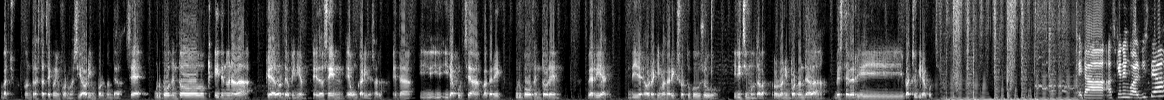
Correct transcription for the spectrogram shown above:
batzuk, kontrastatzeko informazioa hori importantea da. Ze, grupo bozento egiten duena da, kreador de opinión, edo zein egunkari bezala. Eta irakurtzea bakarrik grupo bozentoren berriak, dire, horrekin bakarrik sortuko duzu iritzi mota bat. Orduan importantea da, beste berri batzuk irakurtzea. Eta azkenengo albistea,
